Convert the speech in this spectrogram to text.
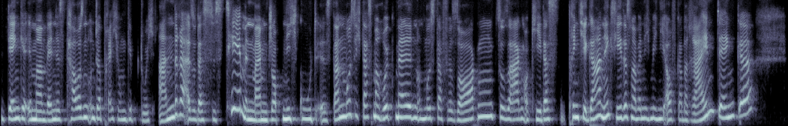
denke immer, wenn es tausend Unterbrechungen gibt durch andere, also das System in meinem Job nicht gut ist, dann muss ich das mal rückmelden und muss dafür sorgen, zu sagen, okay, das bringt hier gar nichts. Jedes Mal, wenn ich mich in die Aufgabe reindenke,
